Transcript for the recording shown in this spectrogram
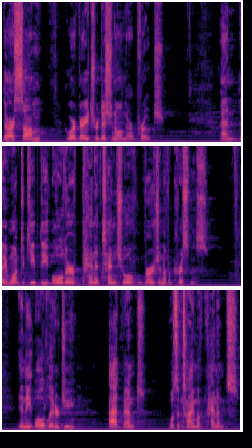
There are some who are very traditional in their approach and they want to keep the older penitential version of a Christmas. In the old liturgy, Advent was a time of penance.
